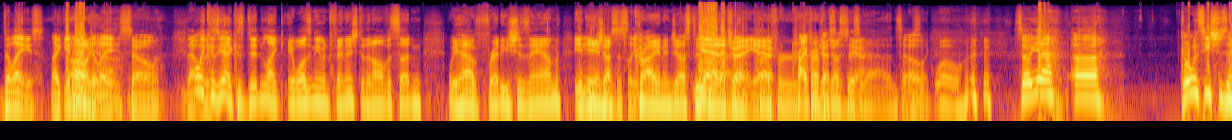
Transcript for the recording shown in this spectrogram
delays. Like it Oh, had yeah. delays, so that Oh, because yeah, because didn't like it wasn't even finished, and then all of a sudden we have Freddy Shazam In Justice League. crying injustice. Yeah, that's right, yeah. cry for, Cry for justice. Justice, Yeah. yeah. and so, I was like, whoa. so yeah. Uh, go and see Shazam.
